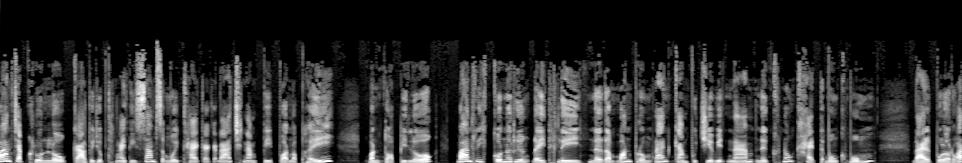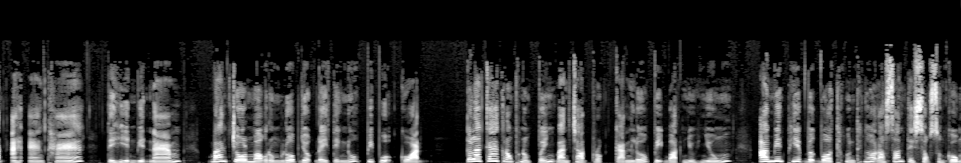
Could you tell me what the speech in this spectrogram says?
បានចាប់ខ្លួនលោកកាលពីយប់ថ្ងៃទី31ខែកក្កដាឆ្នាំ2020បន្ទាប់ពីលោក បានរិះគន់រឿងដីធ្លីនៅតំបន់ព្រំដែនកម្ពុជាវៀតណាមនៅក្នុងខេត្តត្បូងឃ្មុំ ដែលពលរដ្ឋអះអាងថាទាហានវៀតណាមបានចូលមករំលោភយកដីទាំងនោះពីពួកគាត់ តុលាការក្រុងភ្នំពេញបានចោទប្រកាន់លោកពីបទញុះញង់ឲ្យមានភាពវឹកវរធ្ងន់ធ្ងរដល់សន្តិសុខសង្គម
